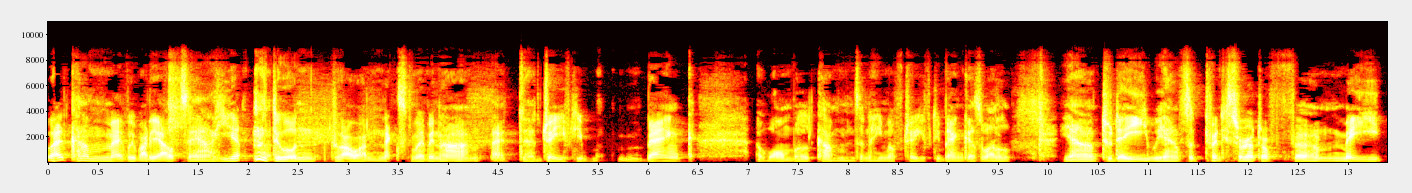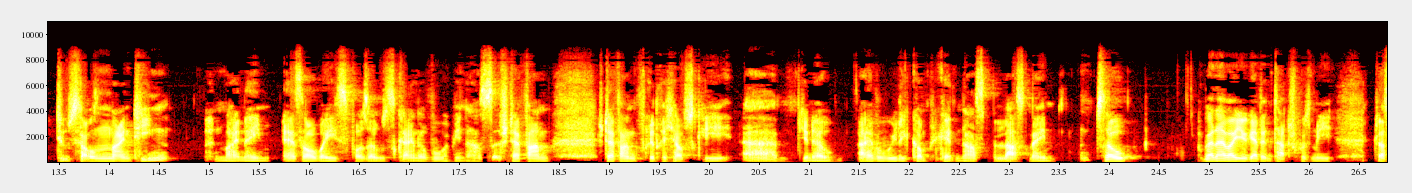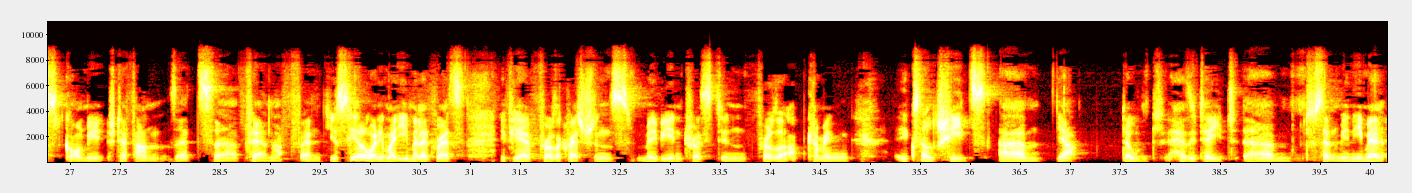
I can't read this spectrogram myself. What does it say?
Welcome everybody out there here to, to our next webinar at uh, JFD Bank. A warm welcome in the name of JFD Bank as well. Yeah, today we have the 23rd of um, May 2019 and my name, as always, for those kind of webinars, Stefan, Stefan Friedrichowski. Uh, you know, I have a really complicated last, last name. So whenever you get in touch with me, just call me Stefan. That's uh, fair enough. And you see already my email address. If you have further questions, maybe interest in further upcoming Excel sheets, um, yeah, don't hesitate um, to send me an email.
